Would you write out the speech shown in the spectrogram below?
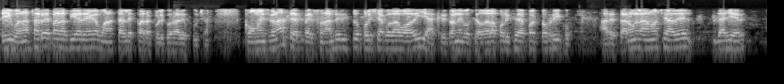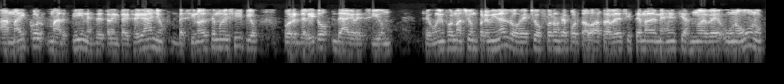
Sí, buenas tardes para ti, Arega, buenas tardes para el público Radio Escucha. Como mencionaste, el personal del Instituto Policiaco de Aguadilla, escrito al negociador de la Policía de Puerto Rico, arrestaron en la noche de ayer a Michael Martínez, de 36 años, vecino de ese municipio, por el delito de agresión. Según información preliminar, los hechos fueron reportados a través del sistema de emergencias 911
